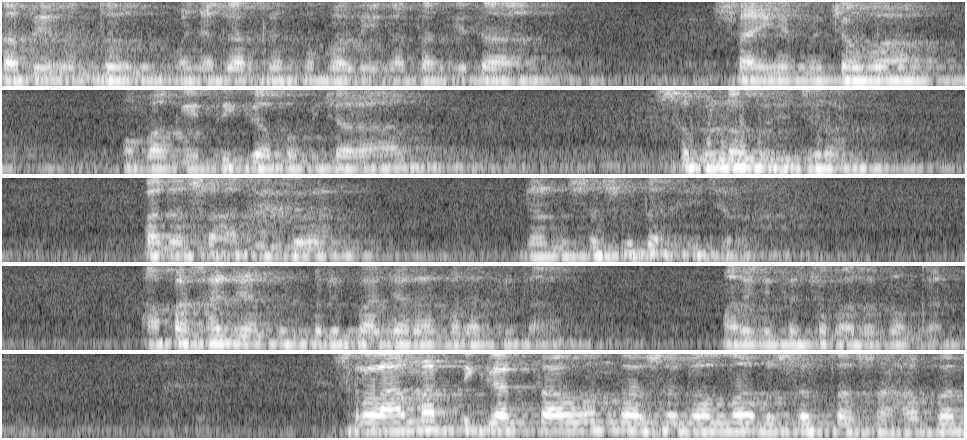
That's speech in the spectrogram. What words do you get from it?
Tapi untuk menyegarkan kembali ingatan kita saya ingin mencoba membagi tiga pembicaraan sebelum hijrah, pada saat hijrah, dan sesudah hijrah. Apa saja yang memberi pelajaran pada kita? Mari kita coba renungkan. Selama tiga tahun Rasulullah beserta sahabat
